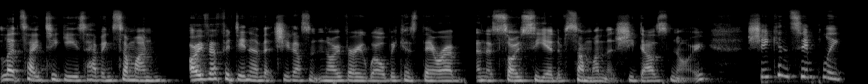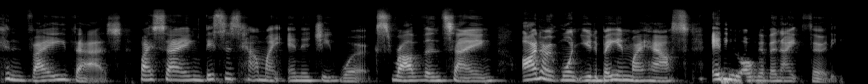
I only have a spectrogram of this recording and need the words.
let's say Tiggy is having someone over for dinner that she doesn't know very well because they're a, an associate of someone that she does know, she can simply convey that by saying, This is how my energy works, rather than saying, I don't want you to be in my house any longer than 8:30.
